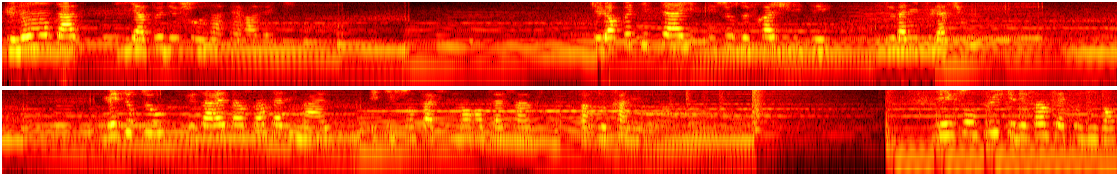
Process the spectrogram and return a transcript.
Que non montable, il y a peu de choses à faire avec. Que leur petite taille est source de fragilité et de manipulation. Mais surtout que ça reste un simple animal et qu'ils sont facilement remplaçables par d'autres animaux. Mais ils sont plus que des simples êtres vivants.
